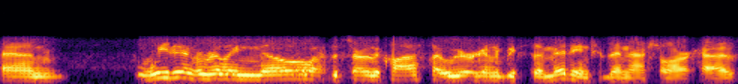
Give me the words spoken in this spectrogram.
and we didn't really know at the start of the class that we were going to be submitting to the National Archives.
